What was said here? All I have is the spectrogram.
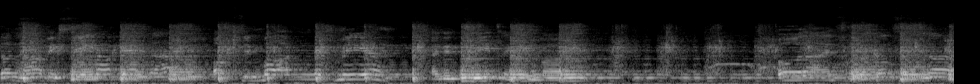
Dann hab ich sie noch gefragt, ob sie morgen mit mir einen Tee trinken mag. Oder ein Frühkonzentrat.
